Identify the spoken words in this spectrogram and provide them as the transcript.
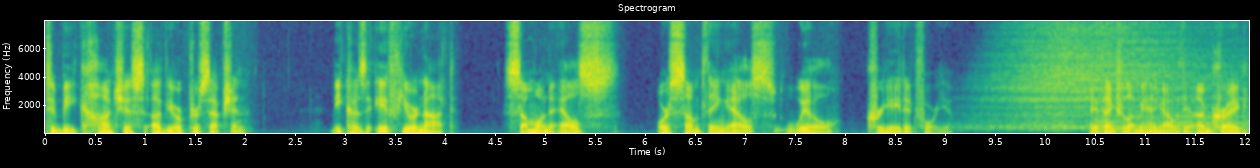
to be conscious of your perception because if you're not, someone else or something else will create it for you. Hey, thanks for letting me hang out with you. I'm Craig.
